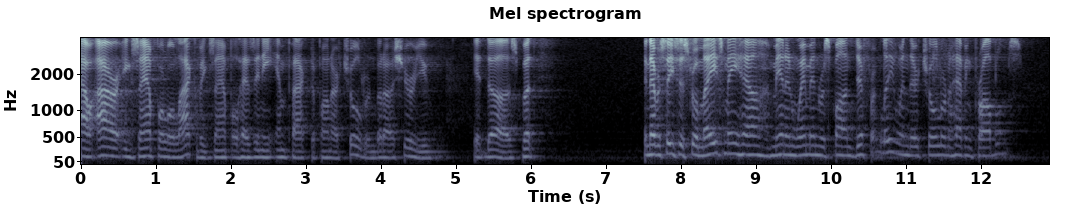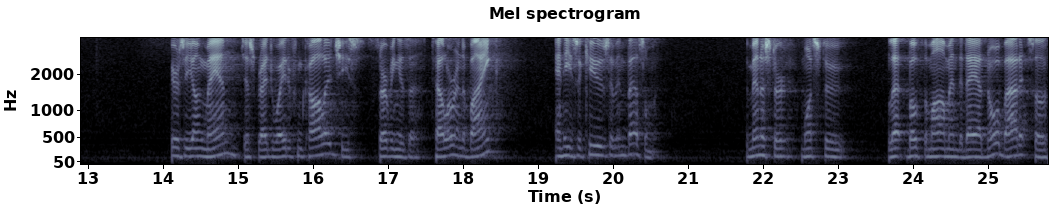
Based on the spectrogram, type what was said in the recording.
how our example or lack of example has any impact upon our children, but I assure you it does. But it never ceases to amaze me how men and women respond differently when their children are having problems. Here's a young man, just graduated from college. He's serving as a teller in a bank, and he's accused of embezzlement. The minister wants to let both the mom and the dad know about it, so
